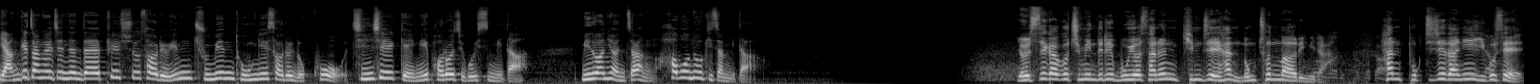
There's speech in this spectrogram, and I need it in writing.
양계장을 짓는데 필수 서류인 주민 동의서를 놓고 진실 게임이 벌어지고 있습니다. 민원 현장 하원호 기자입니다. 열세 가구 주민들이 모여 사는 김제의 한 농촌 마을입니다. 한 복지재단이 이곳에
